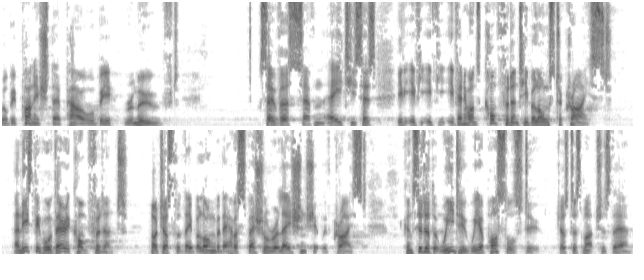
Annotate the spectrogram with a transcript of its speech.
will be punished. Their power will be removed. So verse 7, 8, he says, if, if, if, if anyone's confident he belongs to Christ, and these people were very confident, not just that they belong, but they have a special relationship with Christ. Consider that we do, we apostles do, just as much as them.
